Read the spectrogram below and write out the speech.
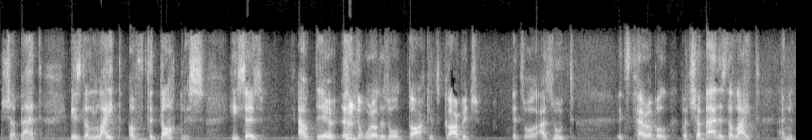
Shabbat is the light of the darkness. He says, out there, the world is all dark. It's garbage. It's all azut. It's terrible. But Shabbat is the light. And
